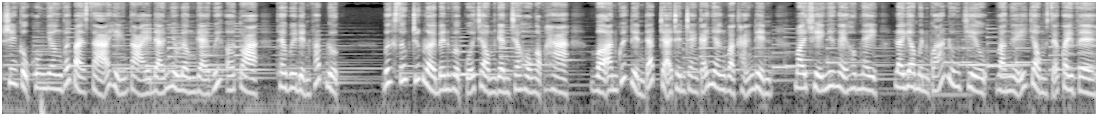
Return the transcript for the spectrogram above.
Riêng cục hôn nhân với bà xã hiện tại đã nhiều lần giải quyết ở tòa theo quy định pháp luật. Bức xúc trước lời bên vực của chồng dành cho Hồ Ngọc Hà, vợ anh quyết định đáp trả trên trang cá nhân và khẳng định mọi chuyện như ngày hôm nay là do mình quá nuông chiều và nghĩ chồng sẽ quay về.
